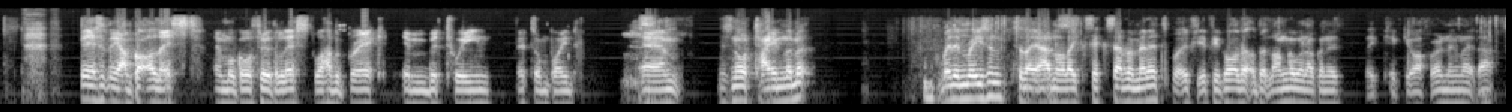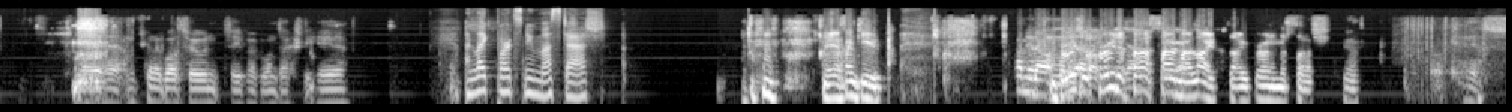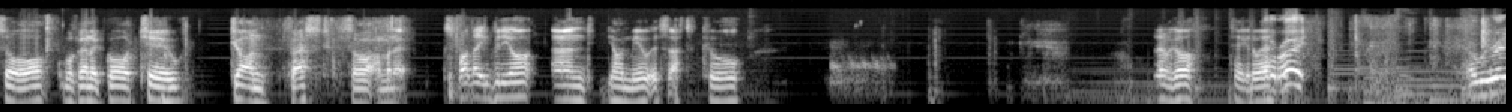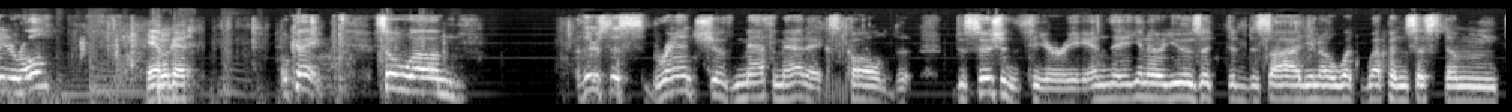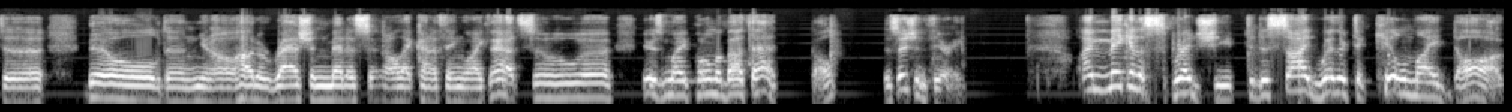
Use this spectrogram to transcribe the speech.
basically, I've got a list, and we'll go through the list. We'll have a break in between at some point. Um, there's no time limit within reason. So like I don't know, like six, seven minutes. But if if you go a little bit longer, we're not gonna like kick you off or anything like that. Uh, yeah, I'm just gonna go through and see if everyone's actually here. I like Bart's new mustache. Yeah, thank you. I'm down Probably the, probably the Yeah, first so time in my life that I've grown a moustache. Yeah. Okay, so we're gonna go to John first. So I'm gonna spotlight video and you're on mute. It's that's cool. There we go. Take it away. All right. Are we ready to roll? Yeah, we're good. Okay. So um, there's this branch of mathematics called decision theory, and they, you know, use it to decide, you know, what weapon system to build and, you know, how to ration medicine, all that kind of thing like that. So uh, here's my poem about that called Decision Theory. I'm making a spreadsheet to decide whether to kill my dog.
